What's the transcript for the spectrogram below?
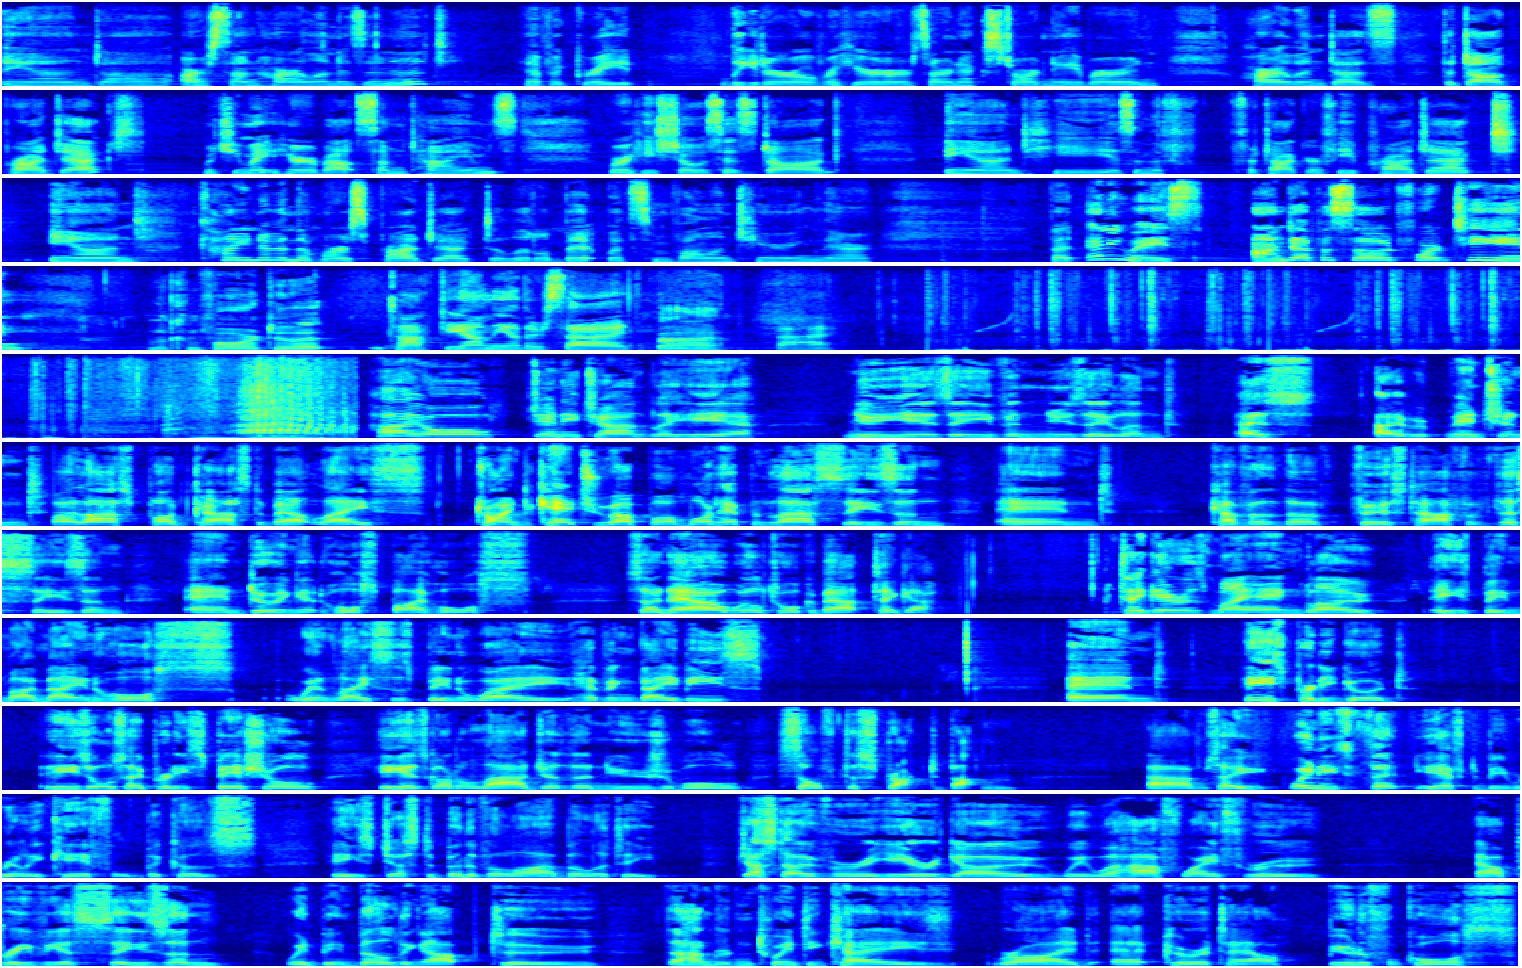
and uh, our son Harlan is in it. We have a great leader over here, as our next door neighbor, and Harlan does the dog project, which you might hear about sometimes, where he shows his dog, and he is in the f- photography project and kind of in the horse project a little bit with some volunteering there. But, anyways, on to episode 14. Looking forward to it. Talk to you on the other side. Bye. Bye. Hi all, Jenny Chandler here. New Year's Eve in New Zealand. As I mentioned my last podcast about lace, trying to catch you up on what happened last season and cover the first half of this season and doing it horse by horse. So now we'll talk about Tigger. Tigger is my Anglo. He's been my main horse when Lace has been away having babies. And he's pretty good. He's also pretty special. He has got a larger than usual self destruct button. Um, so when he's fit, you have to be really careful because he's just a bit of a liability. Just over a year ago, we were halfway through our previous season. We'd been building up to the 120k ride at Kuratau. Beautiful course,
